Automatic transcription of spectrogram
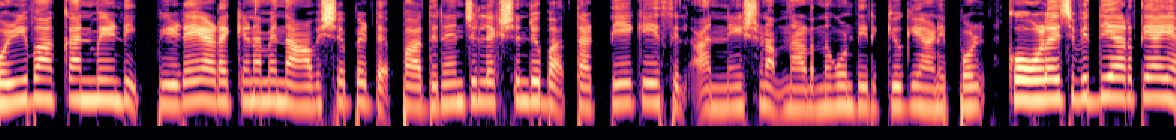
ഒഴിവാക്കാൻ വേണ്ടി പിഴയടയ്ക്കണമെന്നാവശ്യപ്പെട്ട് പതിനഞ്ച് ലക്ഷം രൂപ തട്ടിയ കേസിൽ അന്വേഷണം നടന്നുകൊണ്ടിരിക്കുകയാണിപ്പോൾ. കോളേജ് വിദ്യാർത്ഥിയായ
